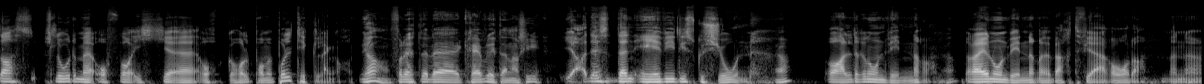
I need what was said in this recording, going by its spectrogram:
da slo det meg hvorfor ikke jeg orker å holde på med politikk lenger. Ja, for dette det krever litt energi. Ja, det er den evige diskusjonen, Ja. Og aldri noen vinnere. Ja. Det er jo noen vinnere hvert fjerde år, da, men uh,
